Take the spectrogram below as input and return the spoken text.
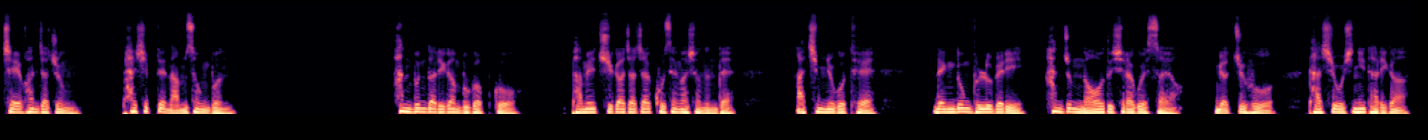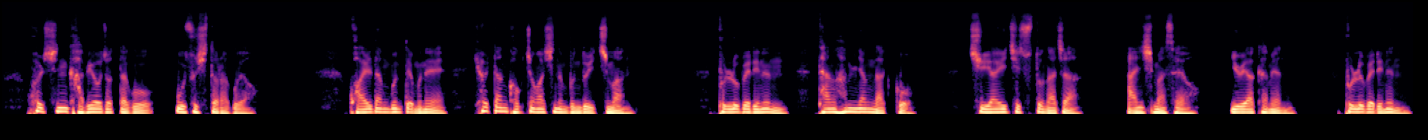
제 환자 중 80대 남성분. 한 분 다리가 무겁고 밤에 쥐가 잦아 고생하셨는데 아침 요거트에 냉동 블루베리 한 줌 넣어 드시라고 했어요. 몇 주 후 다시 오시니 다리가 훨씬 가벼워졌다고 웃으시더라고요. 과일 당분 때문에 혈당 걱정하시는 분도 있지만 블루베리는 당 함량 낮고 GI 지수도 낮아 안심하세요. 요약하면 블루베리는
